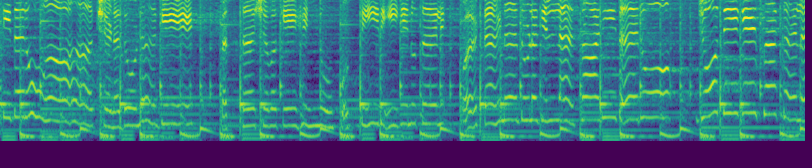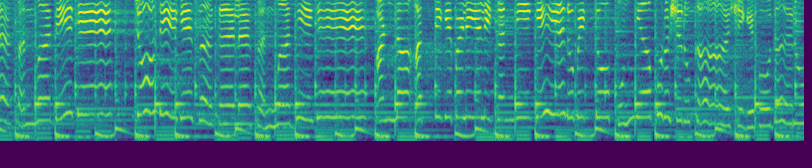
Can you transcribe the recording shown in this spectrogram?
ಹೊನ್ನು ಕಟ್ಟಿದರು ಆ ಕ್ಷಣದೊಳಗೆ ಸತ್ತ ಶವಕ್ಕೆ ಹೆಣ್ಣು ಕೊಟ್ಟಿರಿ ಎನ್ನುತ್ತಲೇ ಪಟ್ಟಣದೊಳಗೆಲ್ಲ ಸಾರಿದರು ಜ್ಯೋತಿಗೆ ಸಕಲ ಸನ್ಮತಿಗೆ, ಜ್ಯೋತಿಗೆ ಸಕಲ ಸನ್ಮತಿಗೆ. ಅಣ್ಣ ಅತ್ತಿಗೆ ಬಳಿಯಲಿ ಕನ್ನಿಗೆಯನ್ನು ಬಿಟ್ಟು ಪುಣ್ಯ ಪುರುಷರು ಕಾಶಿಗೆ ಹೋದರು.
